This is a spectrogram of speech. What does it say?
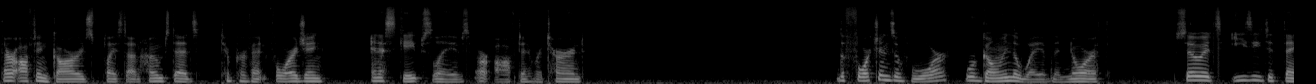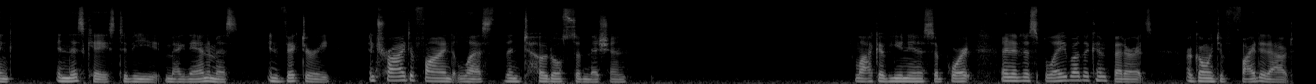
there are often guards placed on homesteads to prevent foraging, and escaped slaves are often returned. The fortunes of war were going the way of the North, so it's easy to think, in this case, to be magnanimous in victory and try to find less than total submission lack of Unionist support, and a display by the Confederates are going to fight it out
